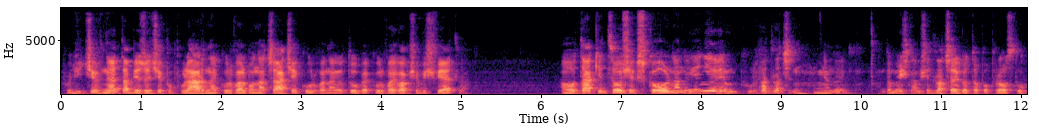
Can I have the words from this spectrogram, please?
Wchodzicie w neta, bierzecie popularne, kurwa, albo na czacie, kurwa, na YouTube, kurwa, i wam się wyświetla. A o takie coś jak szkolna, no ja nie wiem, kurwa, dlaczego. No, domyślam się, dlaczego to po prostu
